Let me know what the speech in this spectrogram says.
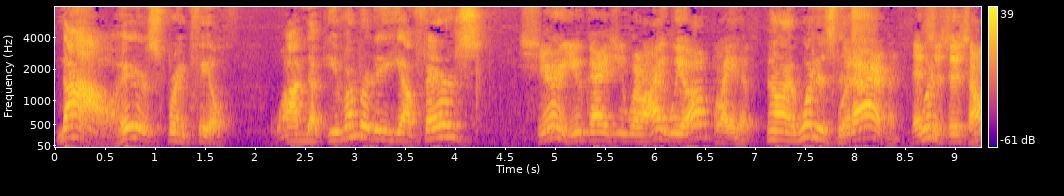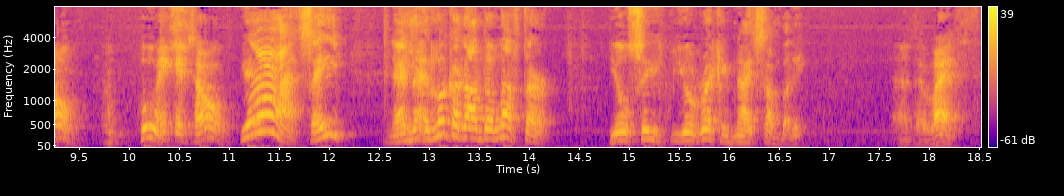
Now, here's Springfield. On the, you remember the uh, fairs? Sure, you guys, you well, I we all played them. All right, what is this? with Armin. This What- is his home. Who's? Lincoln's home. Yeah, see? And, and look at on the left there. You'll see, you'll recognize somebody. On the left.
